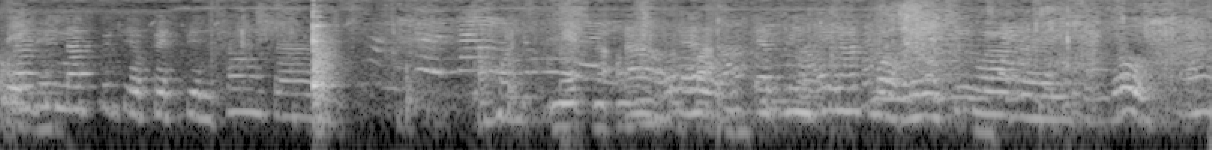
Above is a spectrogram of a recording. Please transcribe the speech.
เสร็จ้าจเลยที่นัดก๋วยเตี๋ยวเป็ดเปลี่ยนช่องจ้าเอาให้เม็ดนะเอาอ้าวแอดแอดมินที่นัดบอกเลยชื่อว่าอะไรอ้าว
